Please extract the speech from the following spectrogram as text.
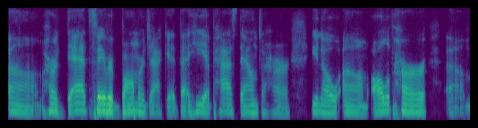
um her dad's favorite bomber jacket that he had passed down to her you know um all of her um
